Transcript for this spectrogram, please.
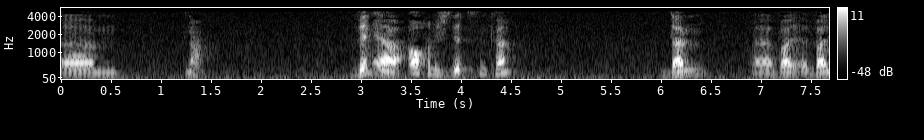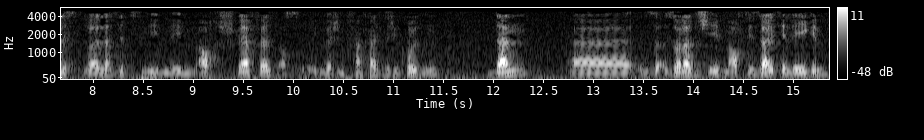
Ähm, na. Wenn er auch nicht sitzen kann, dann, weil, weil, es, weil das Sitzen ihm eben auch schwerfällt, aus irgendwelchen krankheitlichen Gründen, dann äh, soll er sich eben auf die Seite legen.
